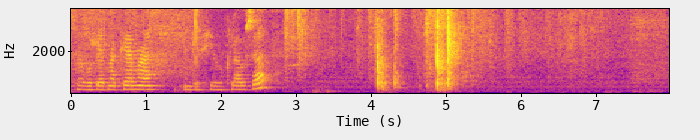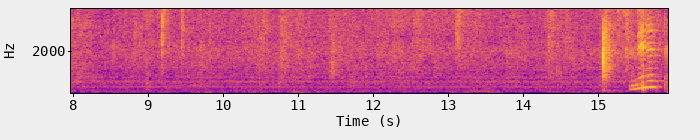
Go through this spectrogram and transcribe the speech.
Guys, I will get my camera and give you a close-up. Just a minute.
